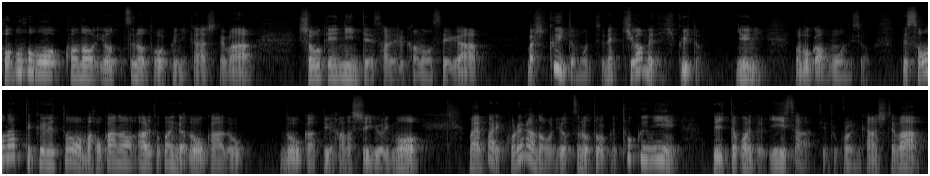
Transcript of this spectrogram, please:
ほぼほぼこの4つのトークンに関しては証券認定される可能性が、まあ、低いと思うんですよね極めて低いというふうに僕は思うんですよ。でそうなってくると、まあ、他のアルトコインがどうかどうどうかっていう話よりも、まあ、やっぱりこれらの4つのトークン特にビットコインとイーサーっていうところに関しては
